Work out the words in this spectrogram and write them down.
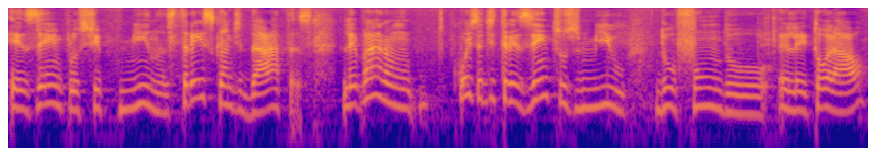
exemplos tipo Minas, três candidatas levaram coisa de 300 mil do fundo eleitoral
